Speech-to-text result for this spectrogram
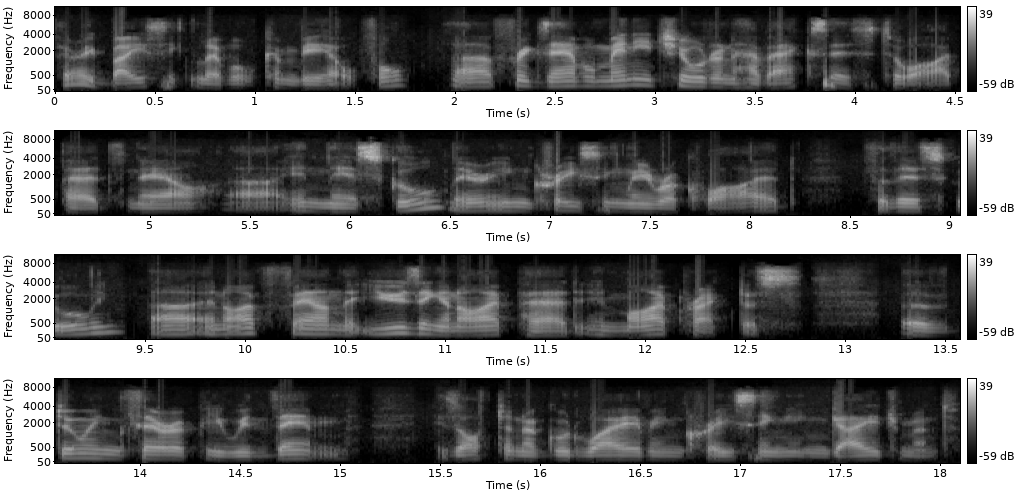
very basic level can be helpful. Uh, for example, many children have access to iPads now uh, in their school. They're increasingly required for their schooling. Uh, and I've found that using an iPad in my practice of doing therapy with them is often a good way of increasing engagement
